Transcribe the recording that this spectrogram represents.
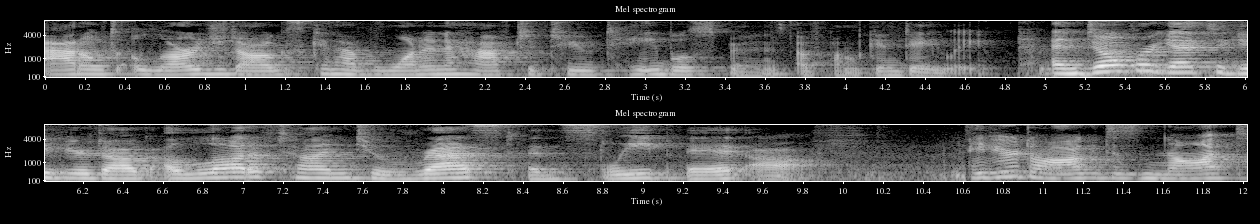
adult large dogs can have one and a half to two tablespoons of pumpkin daily. And don't forget to give your dog a lot of time to rest and sleep it off. If your dog does not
